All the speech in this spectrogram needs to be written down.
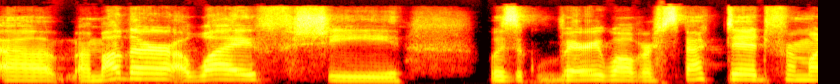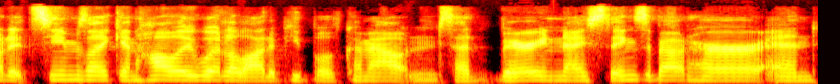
uh, a mother, a wife. She was very well respected from what it seems like in Hollywood. A lot of people have come out and said very nice things about her and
